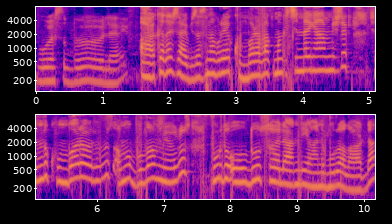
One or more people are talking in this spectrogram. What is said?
Burası böyle. Arkadaşlar biz aslında buraya kumbara bakmak için de gelmiştik. Şimdi kumbara arıyoruz ama bulamıyoruz. Burada olduğu söylendi yani buralarda.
